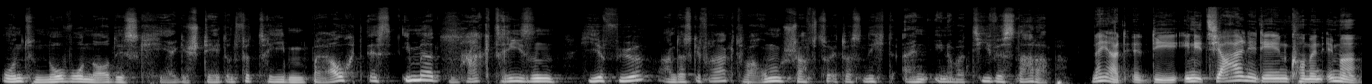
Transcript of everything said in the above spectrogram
und Novo Nordisk hergestellt und vertrieben. Braucht es immer Marktriesen hierfür? Anders gefragt, warum schafft so etwas nicht ein innovatives Startup? Naja, die initialen Ideen kommen immer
